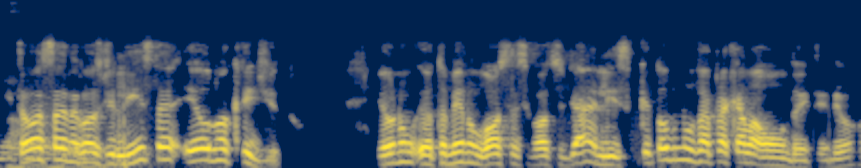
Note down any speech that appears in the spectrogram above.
Então, esse negócio de lista, eu não acredito. Eu, não, eu também não gosto desse negócio de ah, lista, porque todo mundo vai para aquela onda, entendeu?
